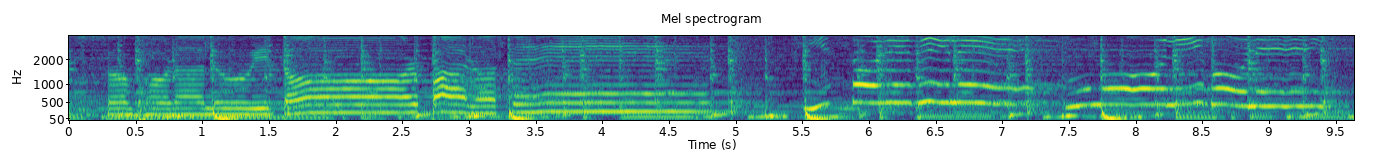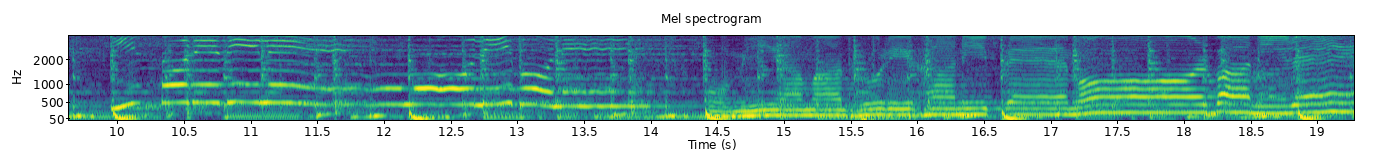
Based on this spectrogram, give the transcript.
শস্য ভৰালো ইতৰ পাৰতে। মাধুৰী সানি প্ৰেমৰ বাণীৰে।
